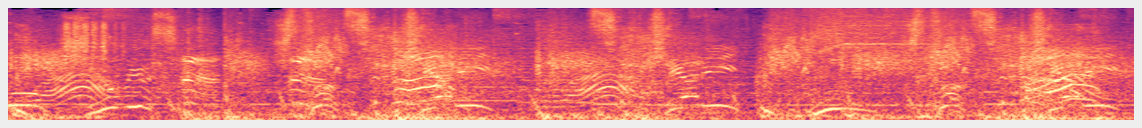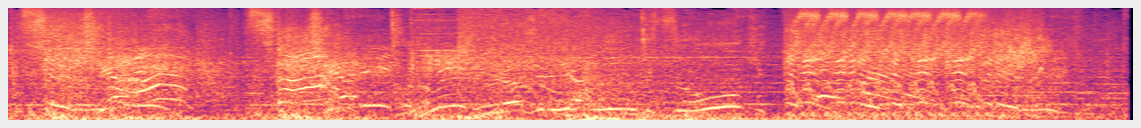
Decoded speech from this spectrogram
こう忍びよし一つヒヤリヒヤリ一つヒヤリヒヤリヒヤリブラジリアン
